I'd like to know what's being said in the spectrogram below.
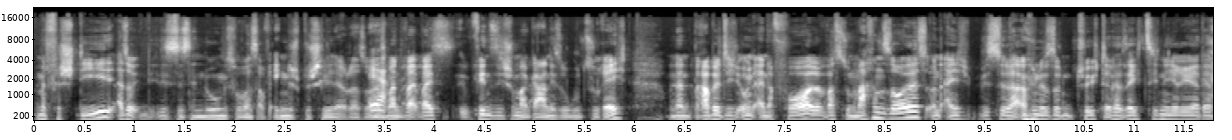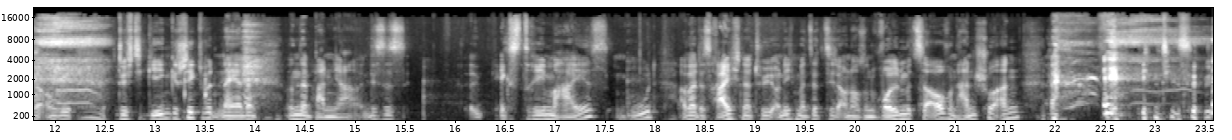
man versteht, also es ist ja nirgendwo was auf Englisch beschildert oder so. Also ja. Also man weiß, finden sich schon mal gar nicht so gut zurecht. Und dann brabbelt dich irgendeiner vor, was du machen sollst. Und eigentlich bist du da irgendwie nur so ein schüchterner 16-Jähriger, der da irgendwie durch die Gegend geschickt wird. Naja, dann, und dann Banya. Das ist extrem heiß, gut, aber das reicht natürlich auch nicht. Man setzt sich da auch noch so eine Wollmütze auf und Handschuhe an in, diese, in,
